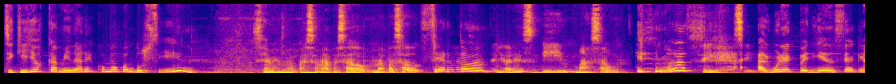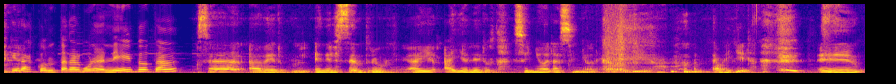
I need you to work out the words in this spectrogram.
Chiquillos, caminar es como conducir. Sí, a mí me pasa, me ha pasado, me ha pasado ¿cierto? anteriores y más aún. ¿Y más? Sí, sí. ¿Alguna experiencia que quieras contar, alguna anécdota? O sea, a ver, en el centro hay, hay aleros, señora, señor, caballero, caballera. Eh,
